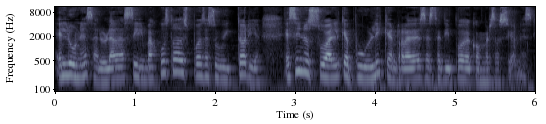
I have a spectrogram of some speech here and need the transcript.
el lunes a Lula da Silva justo después de su victoria. Es inusual que publique en redes este tipo de conversaciones.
